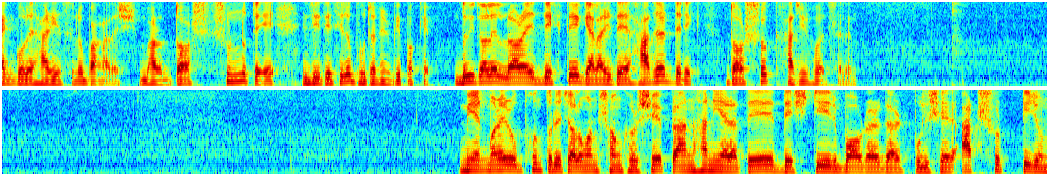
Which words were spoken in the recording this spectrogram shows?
এক গোলে হারিয়েছিল বাংলাদেশ। ভারত দশ শূন্যতে জিতেছিল ভুটানের বিপক্ষে। দুই দলের লড়াই দেখতে গ্যালারিতে হাজার দেড়েক দর্শক হাজির হয়েছিলেন। মিয়ানমারের অভ্যন্তরে চলমান সংঘর্ষে প্রাণহানি এড়াতে দেশটির বর্ডার গার্ড পুলিশের আটষট্টি জন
